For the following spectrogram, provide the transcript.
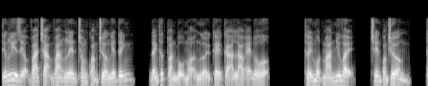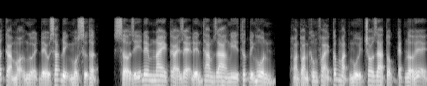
Tiếng ly rượu va chạm vang lên trong quảng trường yên tĩnh, đánh thức toàn bộ mọi người kể cả Lao Edo. Thấy một màn như vậy, trên quảng trường, tất cả mọi người đều xác định một sự thật, sở dĩ đêm nay cải rẻ đến tham gia nghi thức đính hôn, hoàn toàn không phải cấp mặt mũi cho gia tộc kết nở hệ,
